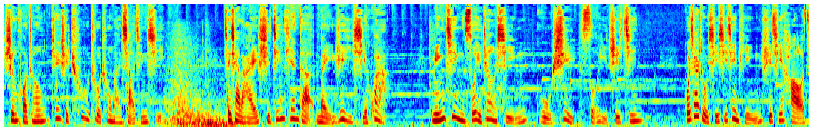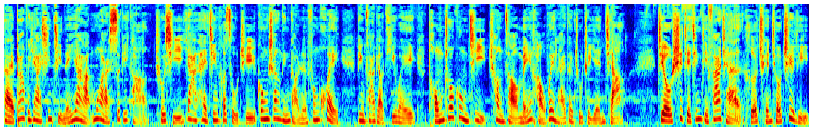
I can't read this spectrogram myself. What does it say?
生活中真是处处充满小惊喜。接下来是今天的每日一席话：明镜所以照形，古事所以知今。国家主席习近平十七号在巴布亚新几内亚莫尔斯比港出席亚太经合组织工商领导人峰会，并发表题为“同舟共济，创造美好未来”的主旨演讲。就世界经济发展和全球治理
